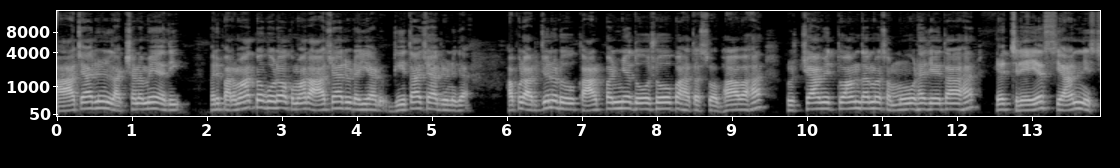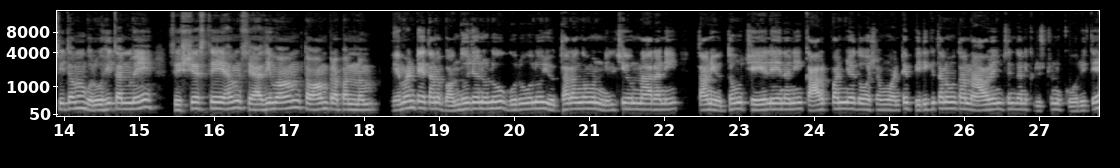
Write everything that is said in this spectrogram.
ఆ ఆచార్యుని లక్షణమే అది. మరి పరమాత్మ కూడా ఒకమారు ఆచార్యుడయ్యాడు గీతాచార్యునిగా. అప్పుడు అర్జునుడు కార్పణ్య దోషోపహత స్వభావ పృచ్చామిత్వాం ధర్మ సమ్మూఢచేతా యశ్రేయస్యాన్నిశ్చితం బ్రూహి తన్మే శిష్యస్తేహం శాధిమాం త్వాం ప్రపన్నం. ఏమంటే తన బంధుజనులు గురువులు యుద్ధరంగము నిలిచి ఉన్నారని తాను యుద్ధము చేయలేనని కార్పణ్య దోషము అంటే పిరికితనము తను ఆవరించిందని కృష్ణుని కోరితే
